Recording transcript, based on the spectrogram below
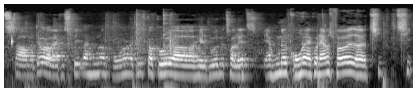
Så men det var da i hvert fald spild af 100 kroner. Jeg kan lige godt gå ud og hælde ud med toilet. Ja, 100 kroner. Jeg kunne nærmest fået øh, 10, 10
